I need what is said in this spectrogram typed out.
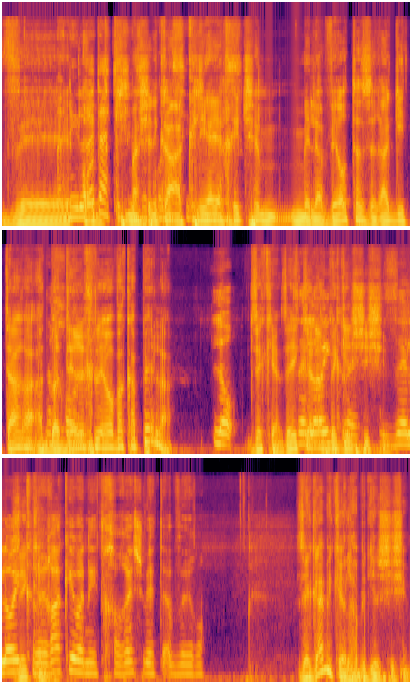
אני לא ועוד ידעתי מה שנקרא, הכלי. היחיד שמלווה אותה זה רק גיטרה, את נכון. בדרך לאהוב הקפלה. לא. זה כן, זה יקרה לא. בגיל 60. זה לא יקרה, יקרה. רק אם אני אתחרש ואתעוור. זה גם יקרה לך בגיל 60.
